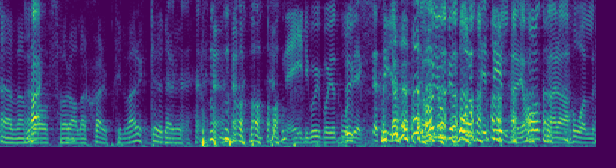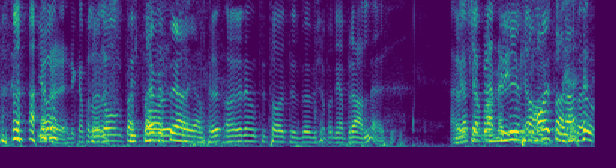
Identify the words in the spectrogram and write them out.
Även Tack. för alla skärptillverkare där ute. Nej, det går ju bara att göra ett hål i jag, jag, har gjort ett hål ett till här, jag har en sån här äh, hålgörare, du kan få Hur låna. lång tid Bästa tar investeringen. hur, hur lång tid tar det tills du behöver köpa nya brallor? Ja, men jag köper Linda har ju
